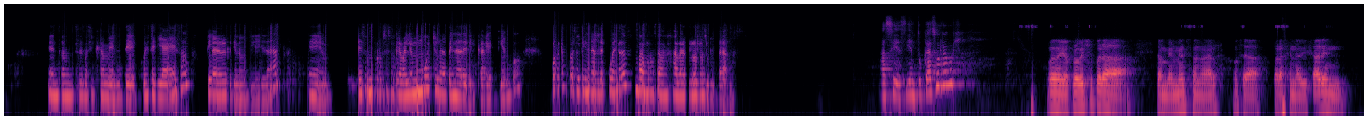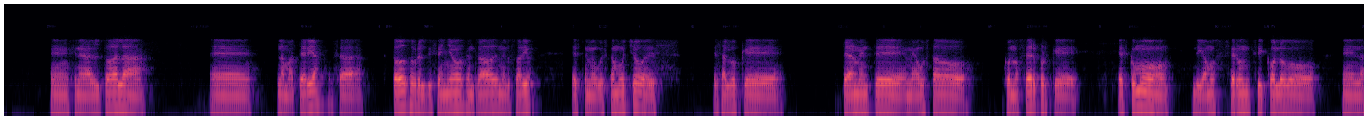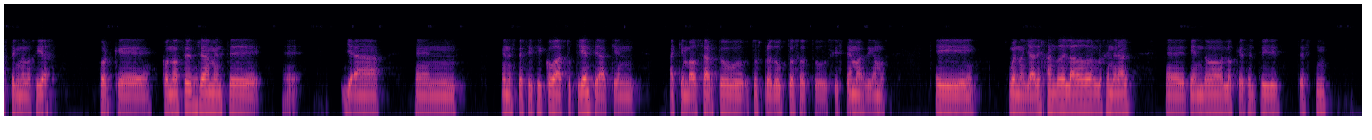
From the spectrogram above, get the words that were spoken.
Entonces, básicamente, pues sería eso. Claro que tiene utilidad. Eh, es un proceso que vale mucho la pena dedicarle tiempo, porque pues al final de cuentas vamos a, a ver los resultados. Así es. ¿Y en tu caso, Raúl? Bueno, yo aprovecho para también mencionar, o sea, para generalizar en, en general toda la, eh, la materia, o sea, todo sobre el diseño centrado en el usuario, este, me gusta mucho, es, es algo que realmente me ha gustado conocer porque es como, digamos, ser un psicólogo en las tecnologías porque conoces realmente eh, ya en, en, específico a tu cliente, a quien, a quien va a usar tu, tus productos o tus sistemas, digamos. Y bueno, ya dejando de lado lo general, eh, viendo lo que es el 3D testing,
